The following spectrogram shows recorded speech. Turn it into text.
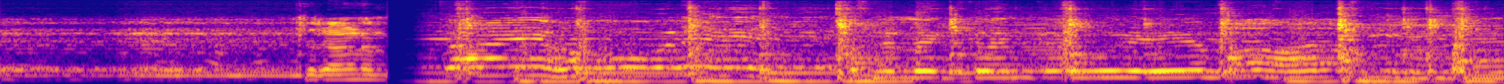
ત્રણ કાય હો છલકન તુએ માથી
